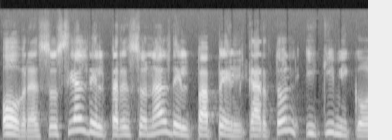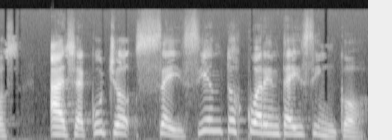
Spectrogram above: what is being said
Obra social del personal del papel, cartón y químicos. Ayacucho 645.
